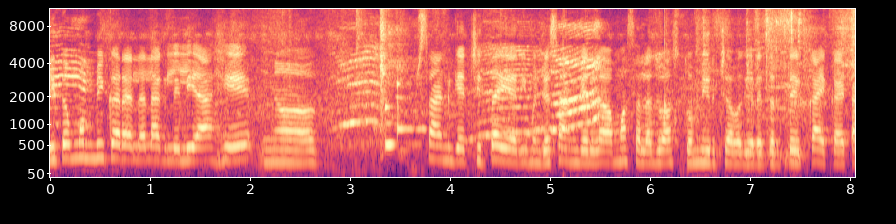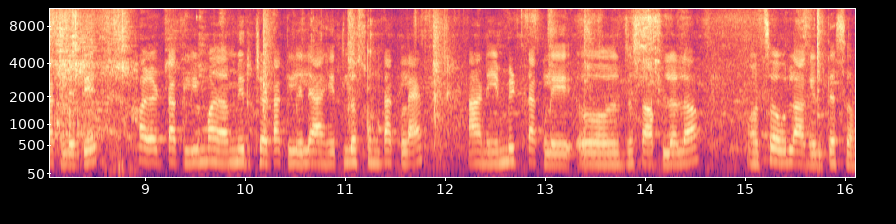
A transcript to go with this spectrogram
इथं मम्मी करायला लागलेली आहे सांडग्याची तयारी. म्हणजे सांडग्याला मसाला जो असतो मिरच्या वगैरे तर ते काय काय टाकले ते. हळद टाकली म मिरच्या टाकलेल्या आहेत लसूण टाकला आहे आणि मीठ टाकले जसं आपल्याला चव लागेल तसं.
